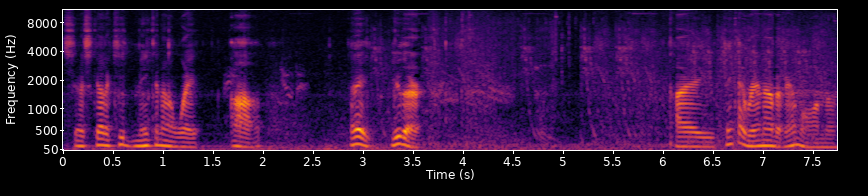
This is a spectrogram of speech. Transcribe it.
So I just gotta keep making our way up. Hey, you there. I think I ran out of ammo on the...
